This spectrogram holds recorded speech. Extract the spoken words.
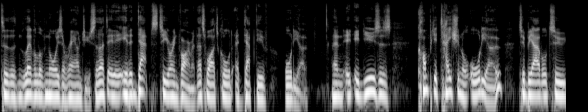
to the level of noise around you. So that it, it adapts to your environment. That's why it's called adaptive audio and it, it uses computational audio to be able to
